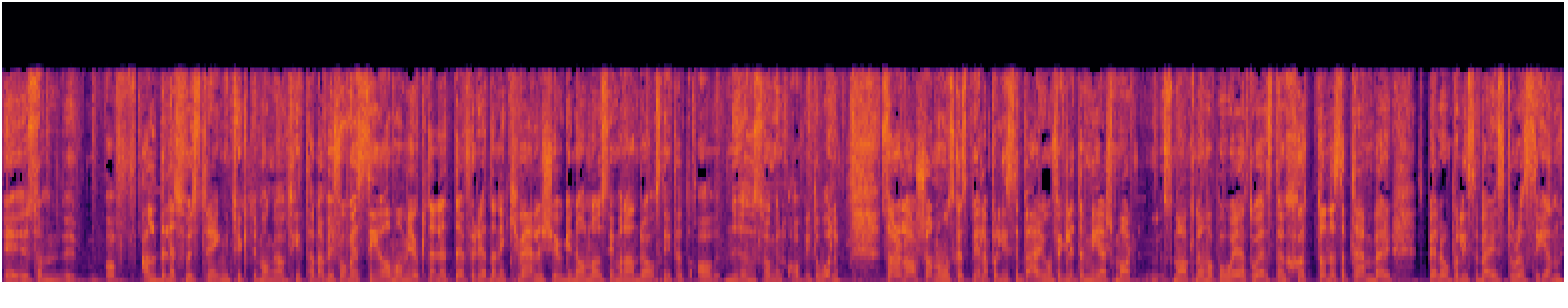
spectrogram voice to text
eh, som var alldeles för sträng tyckte många av tittarna. Vi får väl se om hon mjuknar lite för redan ikväll 20.00 ser man andra avsnittet av nya säsongen av Idol. Sara Larsson hon ska spela på Liseberg. Hon fick lite mer smart, smak när hon var på Way Out West. Den 17 september spelar hon på Lisebergs stora scen.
